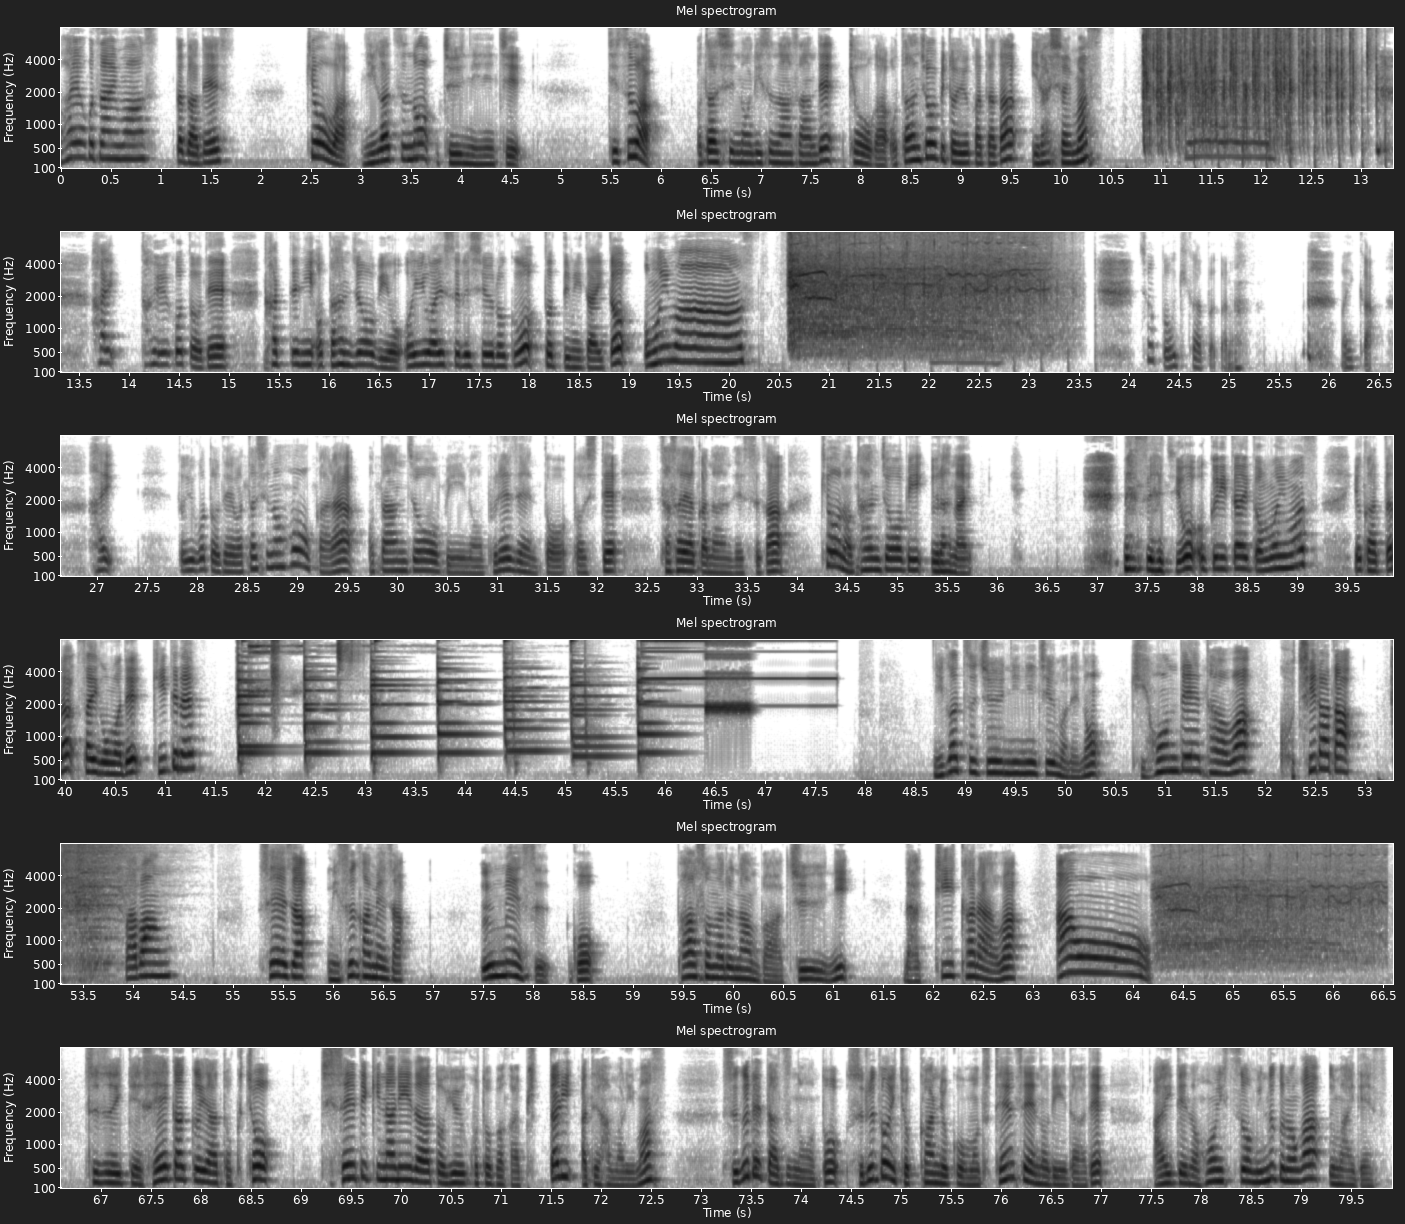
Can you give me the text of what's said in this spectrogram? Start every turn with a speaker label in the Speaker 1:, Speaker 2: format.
Speaker 1: おはようございます。ダダです。今日は2月の12日。実は私のリスナーさんで今日がお誕生日という方がいらっしゃいます。はい。ということで、勝手にお誕生日をお祝いする収録を撮ってみたいと思います。ちょっと大きかったかな。まあいいか。はい。ということで、私の方からお誕生日のプレゼントとして、ささやかなんですが、今日の誕生日占い、メッセージを送りたいと思います。よかったら最後まで聞いてね。2月12日生まれの基本データはこちらだ。ババン。星座、水亀座。運命数5。パーソナルナンバー12。ラッキーカラーは青。続いて性格や特徴。知性的なリーダーという言葉がぴったり当てはまります。優れた頭脳と鋭い直感力を持つ天性のリーダーで、相手の本質を見抜くのがうまいです。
